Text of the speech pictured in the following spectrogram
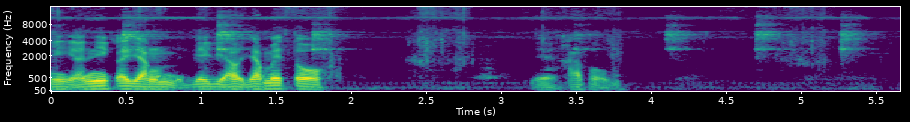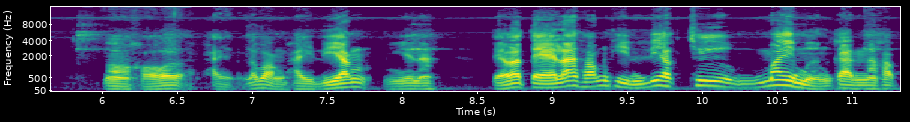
นี่อันนี้ก็ยังยังยังไม่โตเนี่ยครับผม นอเขาไผ่ระหว่างไผ่เลี้ยงอย่างเงี้ยนะแต่ว่าแต่ละท้องถิ่นเรียกชื่อไม่เหมือนกันนะครับ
